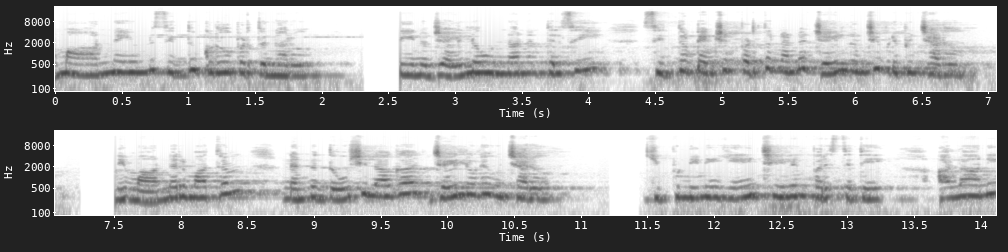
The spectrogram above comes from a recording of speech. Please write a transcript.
మా అన్నయ్య సిద్ధు గొడవ పడుతున్నారు. నేను జైల్లో ఉన్నానని తెలిసి సిద్ధు టెన్షన్ పడుతూ నన్ను జైలు నుంచి విడిపించాడు. నీ మా అన్నరు మాత్రం నన్ను దోషిలాగా జైల్లోనే ఉంచారు. ఇప్పుడు నేను ఏం చేయలేని పరిస్థితి? అలా అని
